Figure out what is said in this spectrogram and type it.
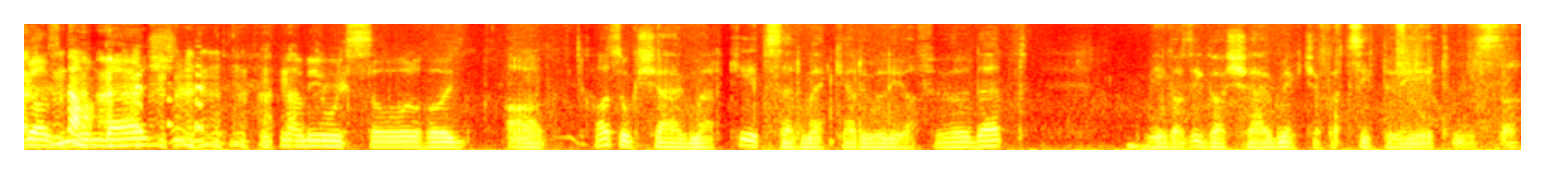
igaz mondás, ami úgy szól, hogy a hazugság már kétszer megkerüli a földet, míg az igazság még csak a cipőjét húzza.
